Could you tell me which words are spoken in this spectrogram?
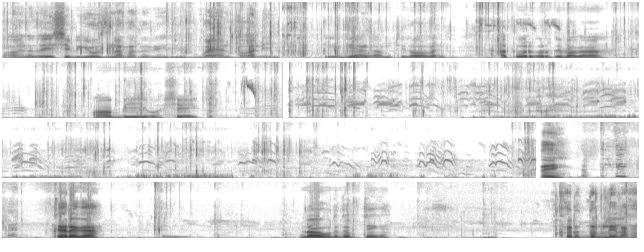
पाण्याचा हिशेब घेऊच नका तुम्ही. बयान पाणी. ही गँग आमची दोघांची. हातवर करते बघा. आभी शेख खरं का? डाव दबतंय का? खरंच दबलेला का?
